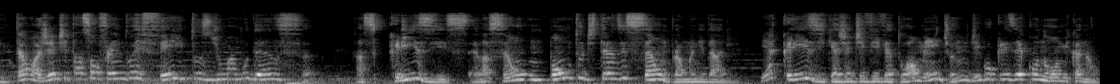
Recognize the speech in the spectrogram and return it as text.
Então a gente está sofrendo efeitos de uma mudança. As crises, elas são um ponto de transição para a humanidade. E a crise que a gente vive atualmente, eu não digo crise econômica não.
